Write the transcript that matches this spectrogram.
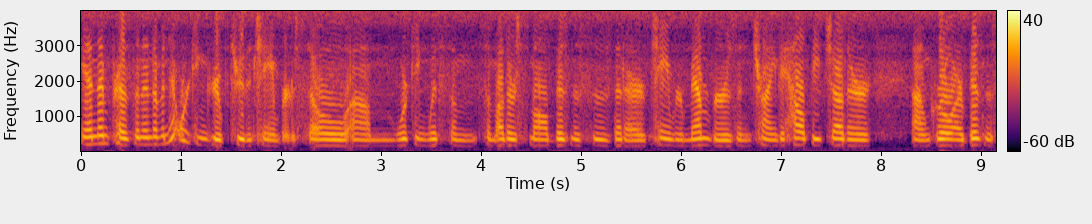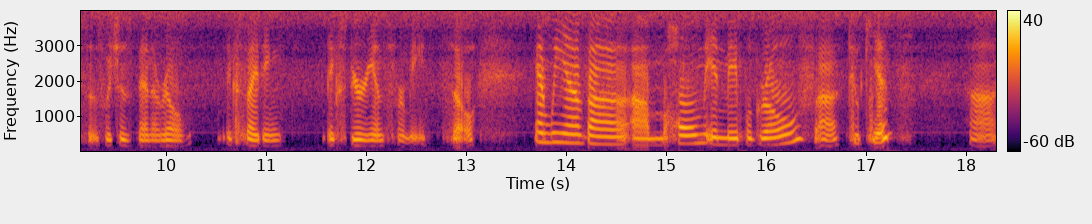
And I'm president of a networking group through the chamber. So um, working with some, some other small businesses that are chamber members and trying to help each other um, grow our businesses, which has been a real exciting experience for me. So, and we have a um, home in Maple Grove, uh, two kids, uh,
